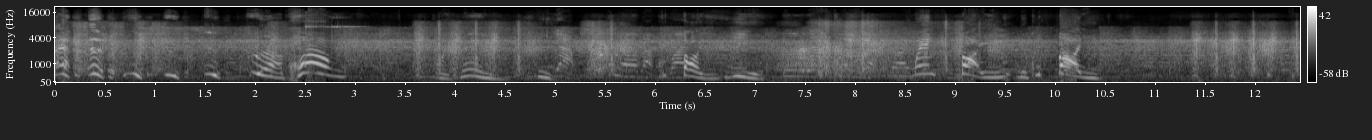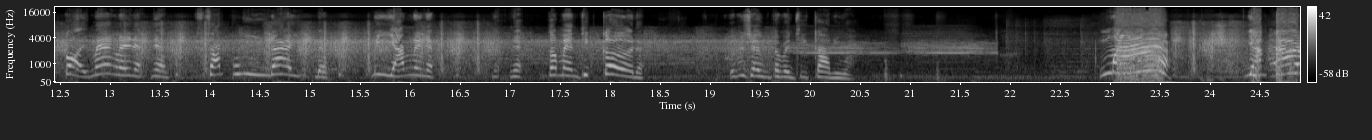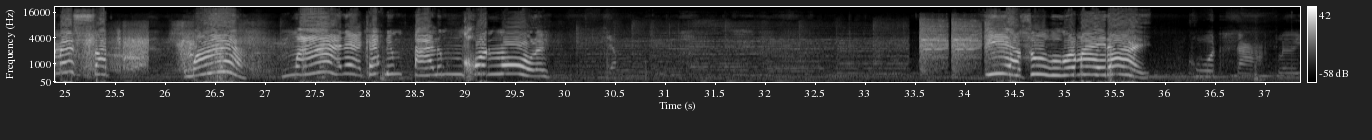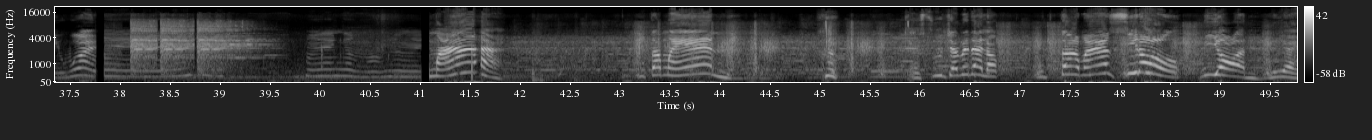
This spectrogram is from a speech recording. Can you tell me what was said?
เอ้ยเอ้ยเอ้องโอ้ยแม่งอยากให้เธอแบบว่าต่อยพี่ดูแม่งต่อยเดี๋ยวกูต่อย ต่อยแม่งเลยเนี่ยเนี่ยซัดพวกมึงได้แบบไม่ยั้งเลยเนี่ยเนี่ยตะแมนทิกเกอร์เนี่ยไม่ใช่ตะแมนทิกเกอร์นี่หว่า สู้กูก็ไม่ได้ โคตรกากเลยเว้ยเฮ้ยเงินเงินเงินมาอุลตร้าแมนแต่สู้ฉันไม่ได้หรอกอุลตร้าแมนซีโร่มิยอนเรื่อย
